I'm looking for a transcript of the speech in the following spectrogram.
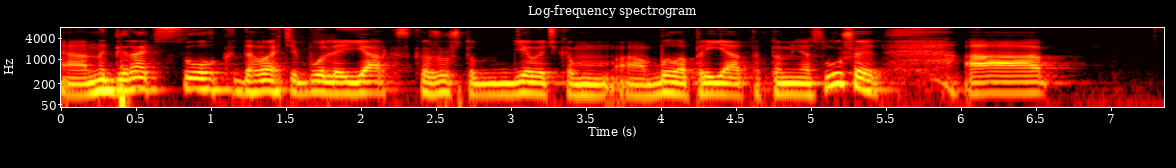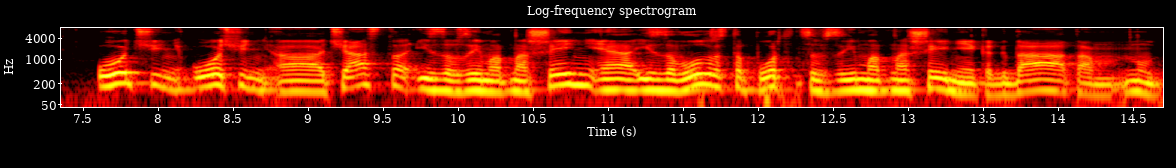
э, набирать сок, давайте более ярко скажу, чтобы девочкам э, было приятно, кто меня слушает. А, очень-очень э, часто из-за взаимоотношений, э, из-за возраста портятся взаимоотношения, когда там, ну,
